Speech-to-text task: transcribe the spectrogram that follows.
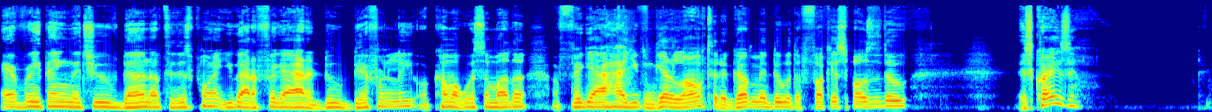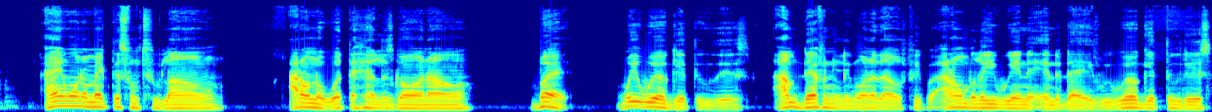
everything that you've done up to this point, you got to figure out how to do differently, or come up with some other, or figure out how you can get along to the government do what the fuck it's supposed to do it's crazy. I ain't want to make this one too long. I don't know what the hell is going on, but we will get through this. I'm definitely one of those people. I don't believe we're in the end of days. We will get through this.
